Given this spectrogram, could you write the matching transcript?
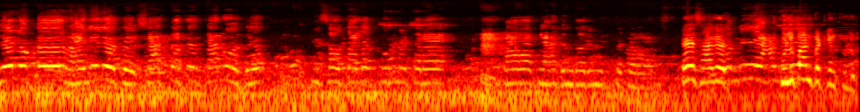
जे लोक राहिलेले होते शासनाचं चालू होतं की शौचालय पूर्ण करा गाव आपल्या हागंदारी मुक्त करा. हे सागर कुलपान पटकन कुलूप.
